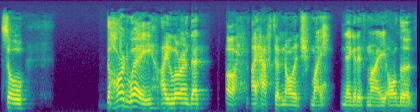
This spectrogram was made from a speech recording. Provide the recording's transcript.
So the hard way, I learned that oh, I have to acknowledge my negative, my all the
